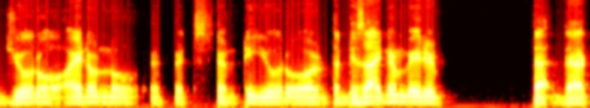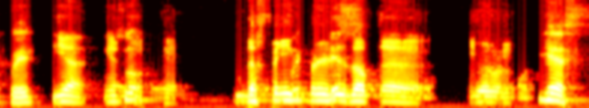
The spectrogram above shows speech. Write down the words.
euro. I don't know if it's 50 euro or the designer made it that that way. Yeah, yeah, So- yeah. The fake bridges this- of the Euro. Yes,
